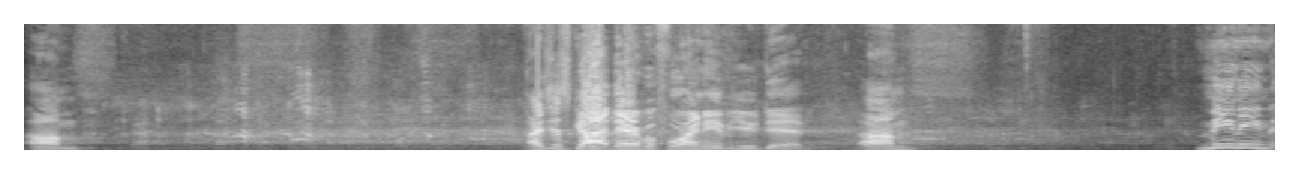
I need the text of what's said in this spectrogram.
Um, I just got there before any of you did. Um, meaning,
